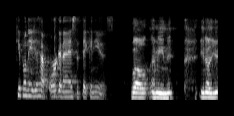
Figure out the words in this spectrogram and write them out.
people need to have organized that they can use? Well i mean you know you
